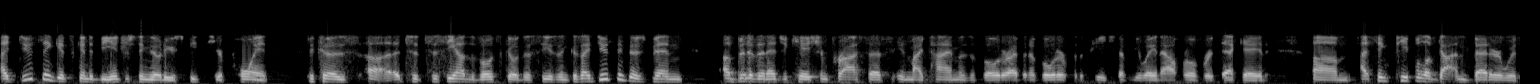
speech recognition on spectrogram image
I do think it's going to be interesting, though, to speak to your point, because uh, to, to see how the votes go this season, because I do think there's been a bit of an education process in my time as a voter. I've been a voter for the PHWA now for over a decade. Um, I think people have gotten better with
